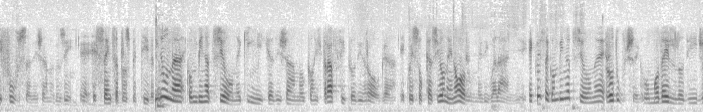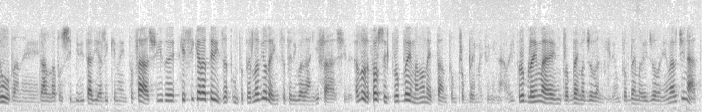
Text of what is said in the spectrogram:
diffusa, diciamo così, e, senza prospettive. In una combinazione chimica, diciamo, con il traffico di droga e questa occasione enorme di guadagni, e questa combinazione produce un modello di giovane dalla possibilità di arricchimento facile che si caratterizza appunto per la violenza e per i guadagni facili. Allora forse il problema non è tanto un problema criminale, il problema è un problema giovanile, problema dei giovani emarginati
